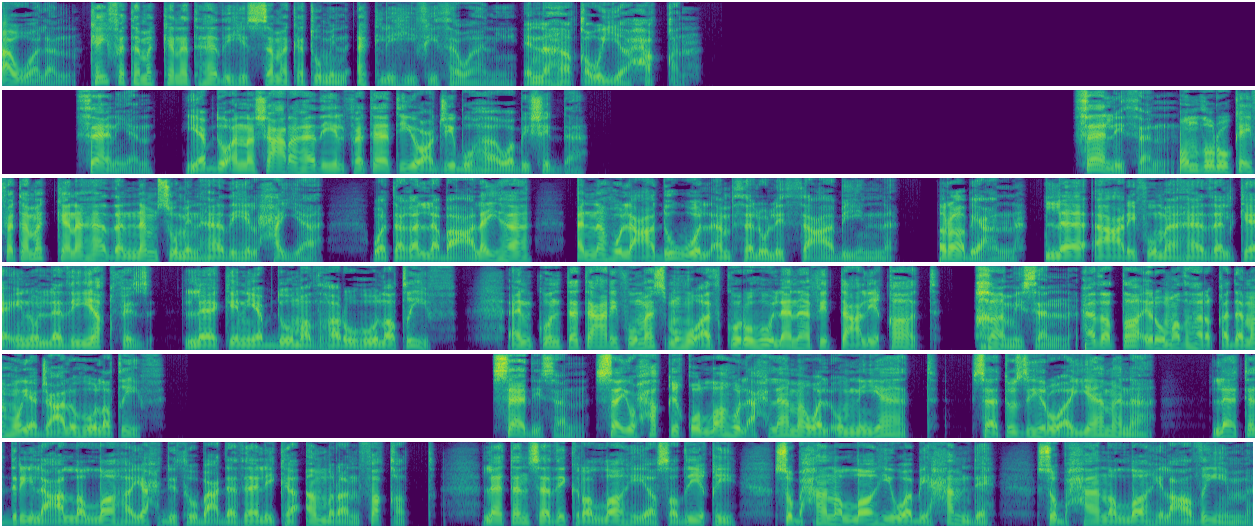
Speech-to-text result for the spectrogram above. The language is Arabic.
أولا كيف تمكنت هذه السمكة من أكله في ثواني؟ إنها قوية حقا. ثانيا يبدو أن شعر هذه الفتاة يعجبها وبشدة. ثالثا انظروا كيف تمكن هذا النمس من هذه الحية وتغلب عليها أنه العدو الأمثل للثعابين. رابعا لا أعرف ما هذا الكائن الذي يقفز. لكن يبدو مظهره لطيف. أن كنت تعرف ما اسمه أذكره لنا في التعليقات. خامسا هذا الطائر مظهر قدمه يجعله لطيف. سادسا سيحقق الله الأحلام والأمنيات. ستزهر أيامنا. لا تدري لعل الله يحدث بعد ذلك أمرا فقط. لا تنسى ذكر الله يا صديقي. سبحان الله وبحمده. سبحان الله العظيم.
